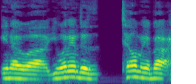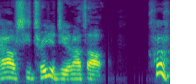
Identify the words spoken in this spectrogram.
you know, uh, you went in to tell me about how she treated you, and I thought, "Huh,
